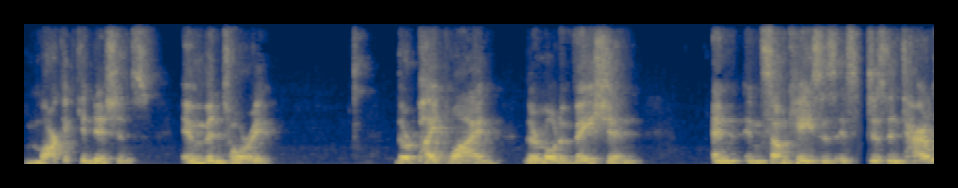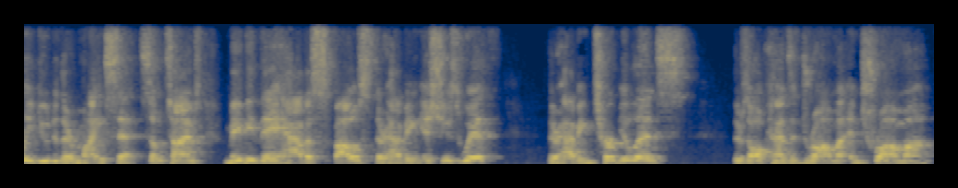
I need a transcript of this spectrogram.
market conditions, inventory, their pipeline, their motivation. And in some cases, it's just entirely due to their mindset. Sometimes maybe they have a spouse they're having issues with, they're having turbulence, there's all kinds of drama and trauma.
